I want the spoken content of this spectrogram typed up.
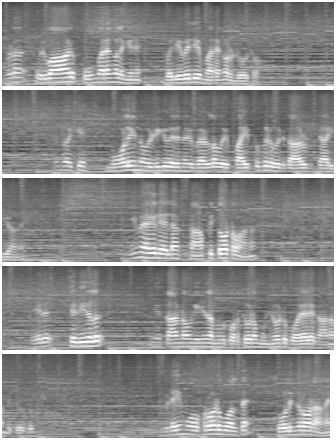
ഇവിടെ ഒരുപാട് പൂമരങ്ങൾ ഇങ്ങനെ വലിയ വലിയ മരങ്ങളുണ്ട് കേട്ടോ. എന്ന് നോക്കിയേ മുകളിൽ നിന്ന് ഒഴുകി വരുന്ന ഒരു വെള്ളം ഒരു പൈപ്പ് കൂടെ ഒരു താഴോട്ട് ഈ മേഖലയെല്ലാം കാപ്പിത്തോട്ടമാണ്. ഏല ചെടികൾ കാണണമെങ്കിൽ ഇനി നമ്മൾ കുറച്ചുകൂടെ മുന്നോട്ട് പോയാലേ കാണാൻ പറ്റുള്ളൂ. ഇവിടെയും ഓഫ് റോഡ് പോലത്തെ സോളിംഗ് റോഡാണേ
